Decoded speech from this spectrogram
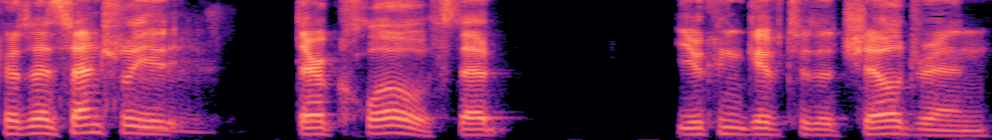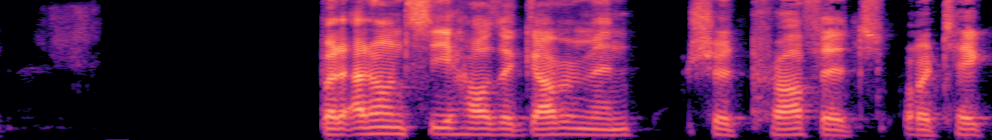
Cuz essentially Mm. they're clothes that you can give to the children but i don't see how the government should profit or take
